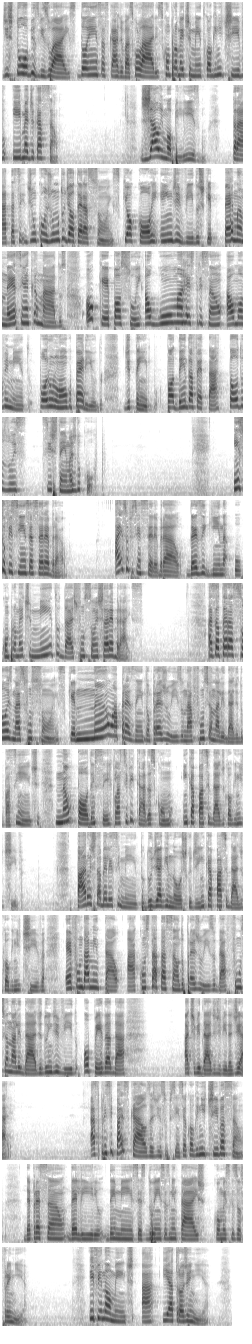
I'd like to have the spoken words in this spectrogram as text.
distúrbios visuais, doenças cardiovasculares, comprometimento cognitivo e medicação. Já o imobilismo trata-se de um conjunto de alterações que ocorrem em indivíduos que permanecem acamados ou que possuem alguma restrição ao movimento por um longo período de tempo, podendo afetar todos os sistemas do corpo. Insuficiência cerebral. A insuficiência cerebral designa o comprometimento das funções cerebrais as alterações nas funções que não apresentam prejuízo na funcionalidade do paciente não podem ser classificadas como incapacidade cognitiva. Para o estabelecimento do diagnóstico de incapacidade cognitiva, é fundamental a constatação do prejuízo da funcionalidade do indivíduo ou perda da atividade de vida diária. As principais causas de insuficiência cognitiva são depressão, delírio, demências, doenças mentais, como esquizofrenia. E, finalmente, a iatrogenia,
